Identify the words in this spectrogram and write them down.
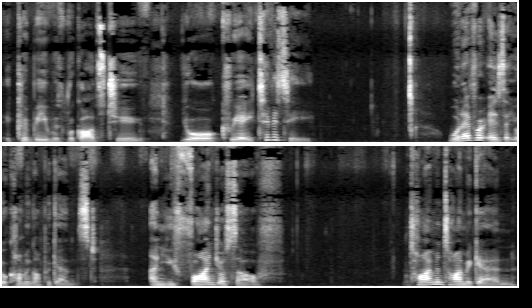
It could be with regards to your creativity. Whatever it is that you're coming up against, and you find yourself time and time again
